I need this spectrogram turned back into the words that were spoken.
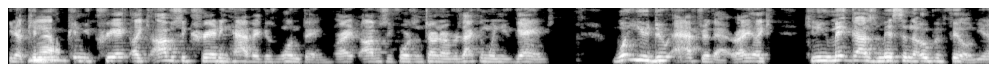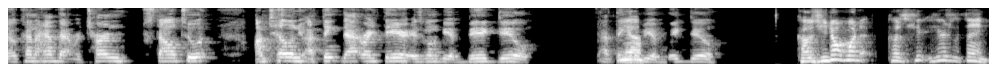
You know, can yeah. you can you create like obviously creating havoc is one thing, right? Obviously, forcing turnovers that can win you games. What you do after that, right? Like, can you make guys miss in the open field? You know, kind of have that return style to it. I'm telling you, I think that right there is going to be a big deal I think yeah. it'll be a big deal. Because you don't want. Because here, here's the thing.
